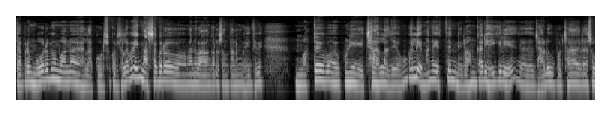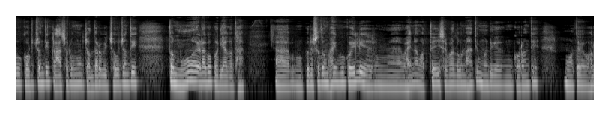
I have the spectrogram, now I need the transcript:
ତାପରେ ମୋର ବି ମନ ହେଲା କୋର୍ସ କରିଥିଲା ବା ଏଇ ମାସକର ମାନେ ବାବାଙ୍କର ସନ୍ତାନ ମୁଁ ହେଇଥିବି। ମୋତେ ପୁଣି ଇଚ୍ଛା ହେଲା ଯେ ମୁଁ କହିଲି ଏମାନେ ଏତେ ନିରହଙ୍କାରୀ ହେଇକିରି ଝାଡ଼ୁ ପୋଛା ଏଗୁଡ଼ା ସବୁ କରୁଛନ୍ତି କ୍ଲାସ୍ ରୁମ୍ ଚଦର ବିଛଉଛନ୍ତି ତ ମୁଁ ଏଗୁଡ଼ାକ କରିବା କଥା। ପୁରୁଷୋତ୍ତମ ଭାଇଙ୍କୁ କହିଲି ଭାଇନା ମୋତେ ସେବା ଦେଉନାହାନ୍ତି ମୁଁ ଟିକେ କରନ୍ତି ମୋତେ ଭଲ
